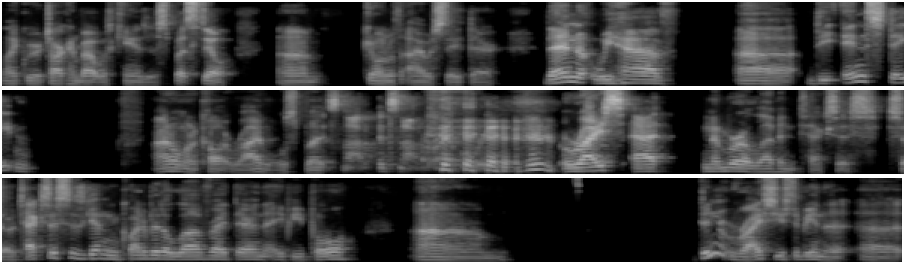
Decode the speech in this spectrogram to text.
like we were talking about with Kansas, but still um, going with Iowa State there. Then we have uh, the in-state. I don't want to call it rivals, but it's not. It's not a. Rice at number eleven, Texas. So Texas is getting quite a bit of love right there in the AP poll. Um, didn't Rice used to be in the uh,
